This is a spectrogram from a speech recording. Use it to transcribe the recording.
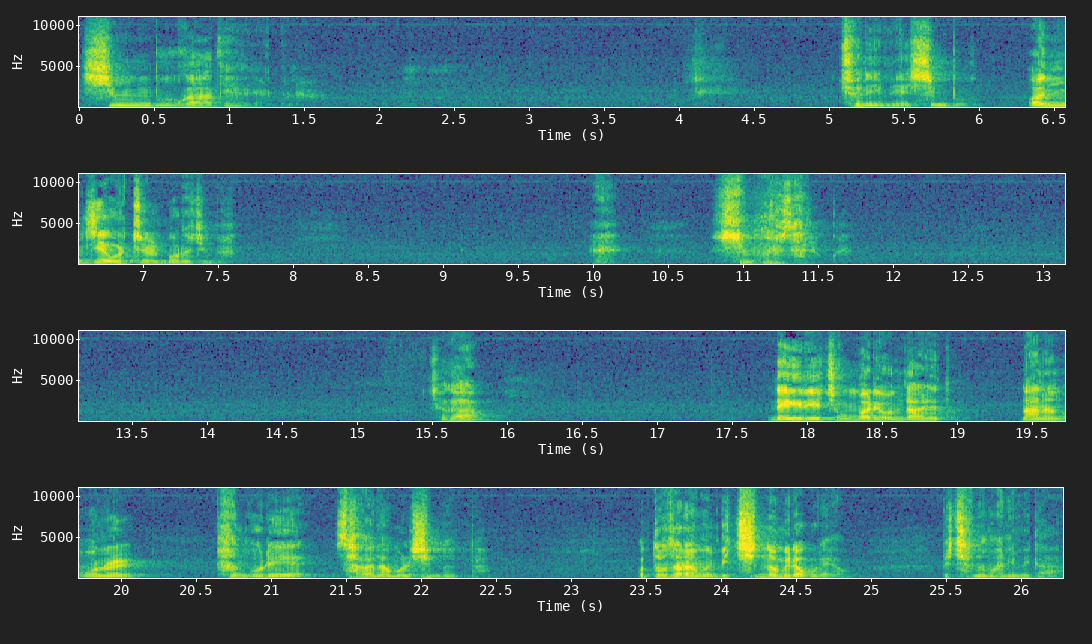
신부가 되겠구나. 주님의 신부 언제 올 줄 모르지만 네, 신부로 사는 거예요 제가 내일이 종말이 온다 해도 나는 오늘 한 그루의 사과나무를 심는다. 어떤 사람은 미친놈이라고 그래요. 미친놈 아닙니다.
